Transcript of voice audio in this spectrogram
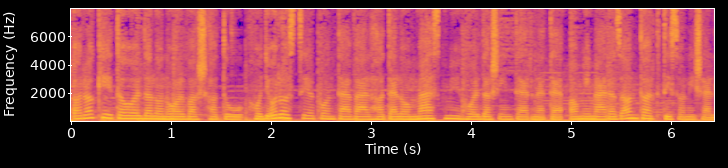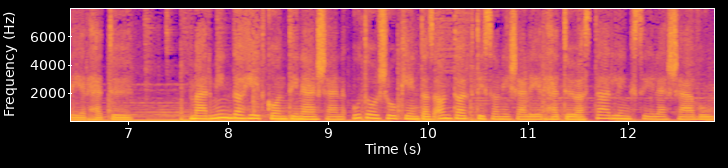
A rakéta oldalon olvasható, hogy orosz célponttá válhat Elon Musk műholdas internete, ami már az Antarktiszon is elérhető. Már mind a hét kontinensen, utolsóként az Antarktiszon is elérhető a Starlink szélessávú,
